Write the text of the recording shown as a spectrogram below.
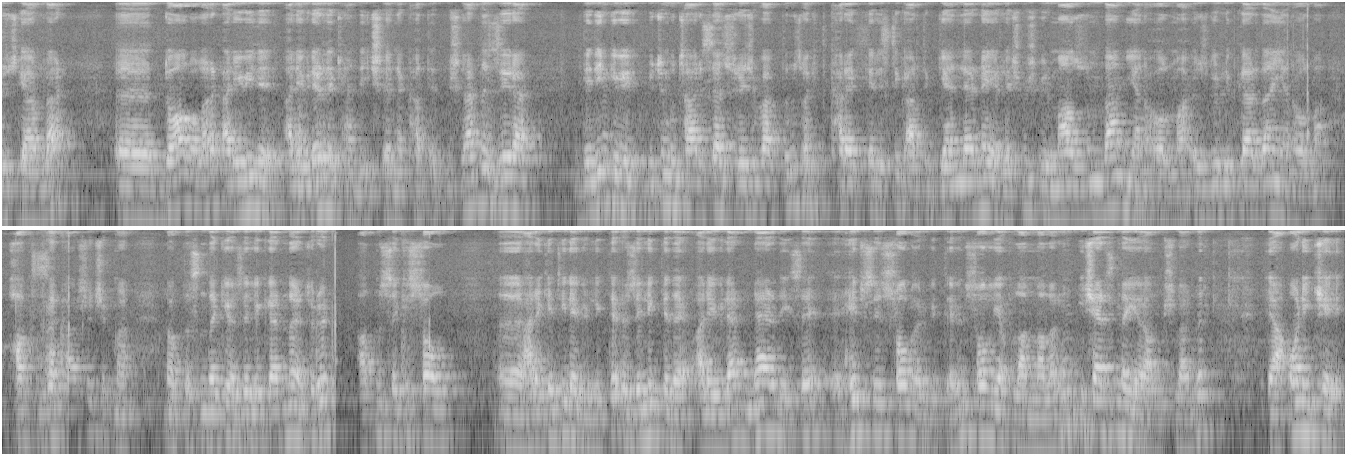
rüzgarlar e, doğal olarak Alevi de, Alevileri de kendi içlerine kat etmişlerdi. Zira dediğim gibi bütün bu tarihsel süreci baktığımız vakit karakteristik artık genlerine yerleşmiş bir mazlumdan yana olma, özgürlüklerden yana olma, haksıza karşı çıkma noktasındaki özelliklerinden ötürü 68 sol e, hareketiyle birlikte özellikle de Aleviler neredeyse e, hepsi sol örgütlerin, sol yapılanmaların içerisinde yer almışlardır. Ya 12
